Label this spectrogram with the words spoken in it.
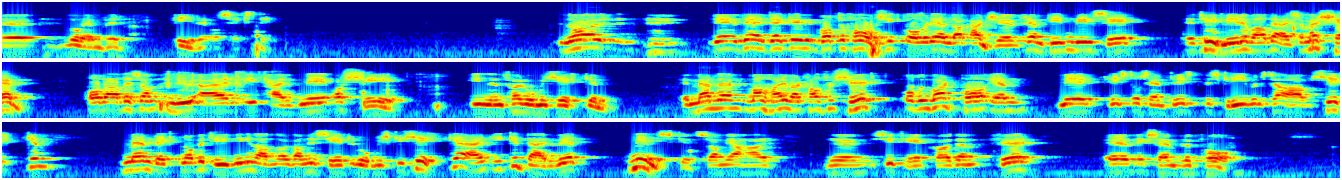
eh, november 64. Nå, det, det, det, er ikke godt å få oversikt over det enda, kanskje. Fremtiden vil se eh, tydeligere hva det er som er skjedd, og hva det som nå er i ferd med å skje innenfor Romerkirken. Men eh, man har i hvert fall forsøkt åpenbart på en mer kristosentrisk beskrivelse av Kirken. Men vekten og betydningen av den organiserte romerske kirke er ikke derved minsket, som jeg har uh, sitert for dem før eksempler på.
